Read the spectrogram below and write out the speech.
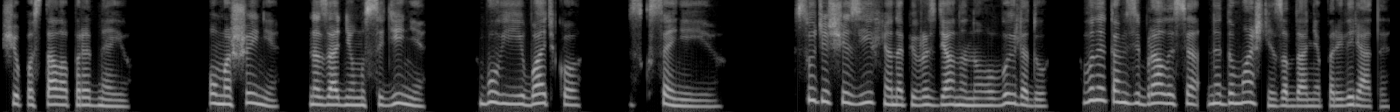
що постала перед нею. У машині, на задньому сидінні, був її батько з Ксенією. Судячи з їхнього напівроздягненого вигляду, вони там зібралися не домашні завдання перевіряти.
